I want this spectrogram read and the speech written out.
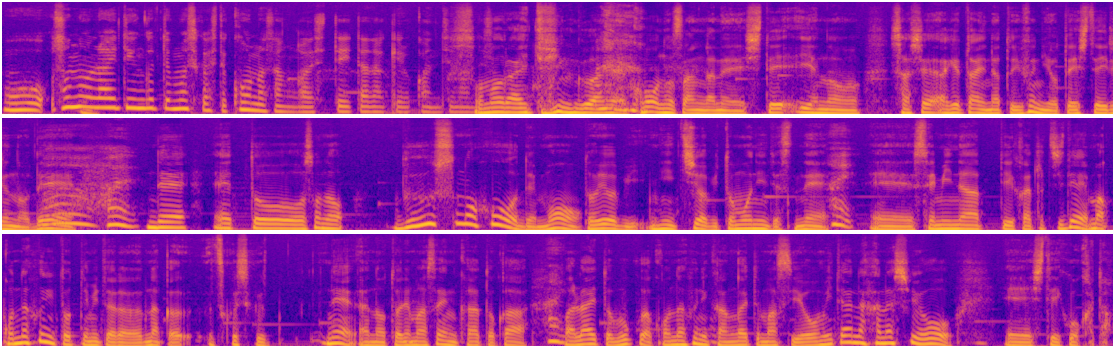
おそのライティングってもしかして河野さんがしていただける感じなんですか？そのライティングはね 河野さんがねしてあの差し上げたいなというふうに予定しているのではい。でえっとそのブースの方でも土曜日日曜日ともにですね、はい。えーセミナーっていう形で、まあ、こんな風に撮ってみたらなんか美しくねあの撮れませんかとか、はい。まあ、ライト僕はこんな風に考えてますよみたいな話を、えーしていこうかと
